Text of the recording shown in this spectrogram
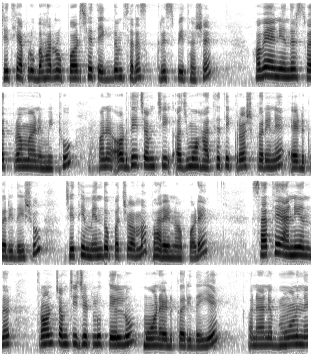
જેથી આપણું બહારનું પડ છે તે એકદમ સરસ ક્રિસ્પી થશે. હવે એની અંદર સ્વાદ પ્રમાણે મીઠું અને અડધી ચમચી અજમો હાથેથી ક્રશ કરીને એડ કરી દઈશું, જેથી મેંદો પચવામાં ભારે ન પડે. સાથે આની અંદર ત્રણ ચમચી જેટલું તેલનું મોણ એડ કરી દઈએ અને આને મોણને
